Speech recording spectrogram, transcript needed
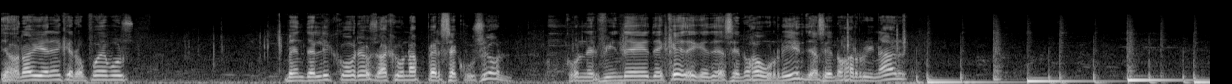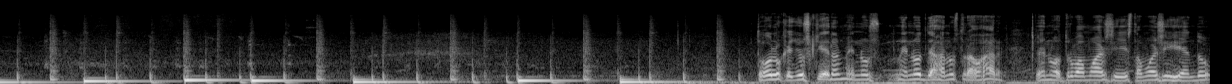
Y ahora viene que no podemos vender licores, o sea que una persecución, con el fin de, de qué, de, de hacernos aburrir, de hacernos arruinar. Todo lo que ellos quieran, menos, menos dejarnos trabajar. Entonces nosotros vamos a decir, estamos exigiendo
